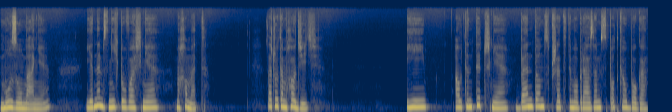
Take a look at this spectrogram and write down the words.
muzułmanie. Jednym z nich był właśnie Mahomet. Zaczął tam chodzić i autentycznie, będąc przed tym obrazem, spotkał Boga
